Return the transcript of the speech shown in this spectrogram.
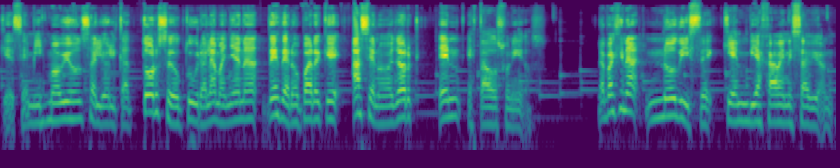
que ese mismo avión salió el 14 de octubre a la mañana desde Aeroparque hacia Nueva York en Estados Unidos. La página no dice quién viajaba en ese avión,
